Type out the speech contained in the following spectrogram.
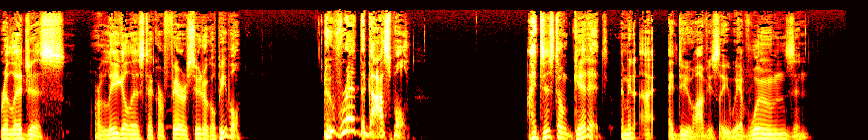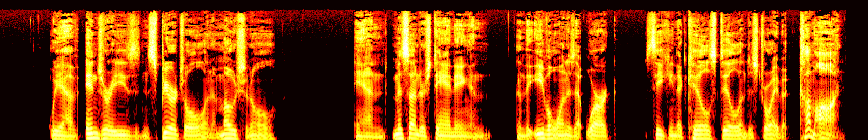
religious or legalistic or pharisaical people who've read the gospel. I just don't get it. I mean, I, I do, obviously. We have wounds and we have injuries and spiritual and emotional and misunderstanding and and the evil one is at work seeking to kill, steal and destroy. But come on.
